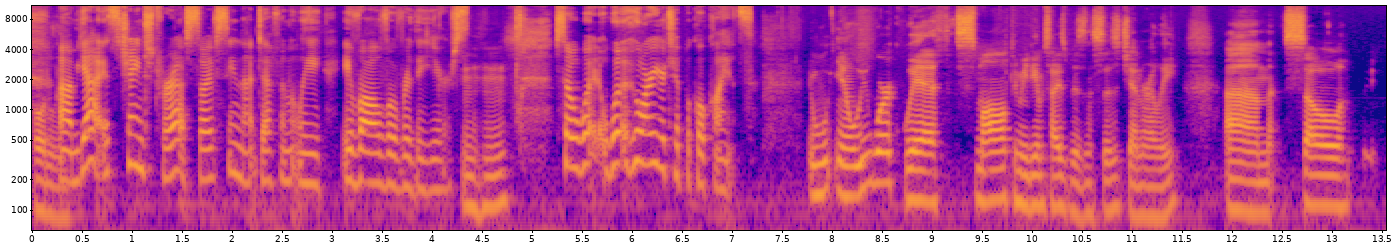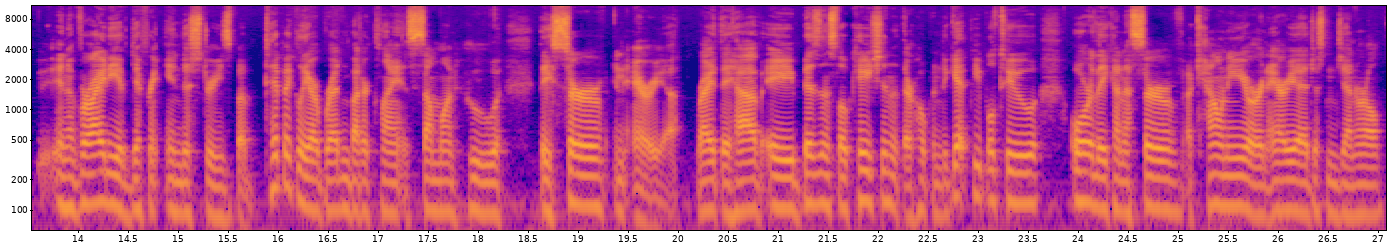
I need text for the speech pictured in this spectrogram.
totally. um, yeah, it's changed for us. So I've seen that definitely evolve over the years. Mm-hmm. So, what, what, who are your typical clients? You know, we work with small to medium sized businesses generally. Um, so, in a variety of different industries, but typically our bread and butter client is someone who they serve an area, right? They have a business location that they're hoping to get people to, or they kind of serve a county or an area just in general.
